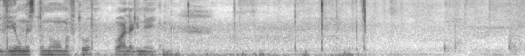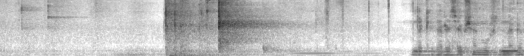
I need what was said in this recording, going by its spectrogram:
ال view ميزته ان هو مفتوح وعلى جنينة ده كده ال reception وفي النجف.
